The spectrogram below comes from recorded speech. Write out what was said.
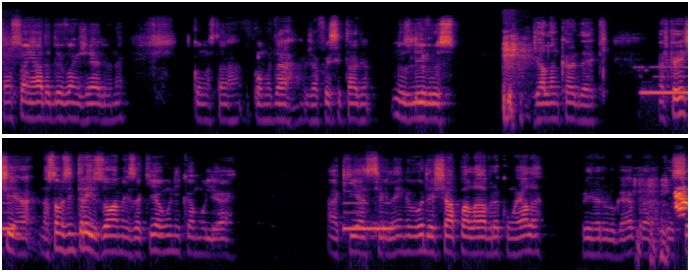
tão sonhada do Evangelho, né? Como está, como tá, já foi citado nos livros de Allan Kardec. Acho que a gente, nós estamos em três homens aqui, a única mulher Aqui é a Sirlene, eu vou deixar a palavra com ela, em primeiro lugar, para você.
